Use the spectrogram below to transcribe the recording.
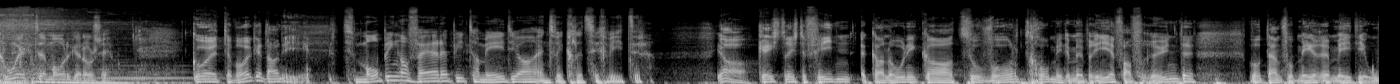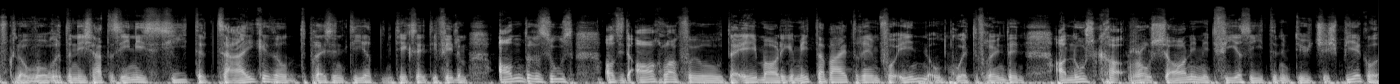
Guten Morgen, Roger. Guten Morgen, Dani. Die Mobbing-Affäre bei Tamedia entwickelt sich weiter. Ja, gestern ist der Finn Canonica zu Wort gekommen mit einem Brief an Freunde, wo dann von mehreren Medien aufgenommen worden ist. Hat er seine Seite gezeigt und präsentiert und die sieht die Film anders aus als in der Anklage von der ehemaligen Mitarbeiterin von ihm und guten Freundin Anushka Roshani mit vier Seiten im deutschen Spiegel.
